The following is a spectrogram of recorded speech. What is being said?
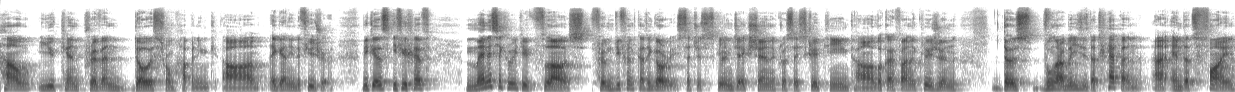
how you can prevent those from happening uh, again in the future. Because if you have many security flaws from different categories, such as SQL injection, cross-site scripting, uh, local file inclusion, those vulnerabilities that happen, uh, and that's fine,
